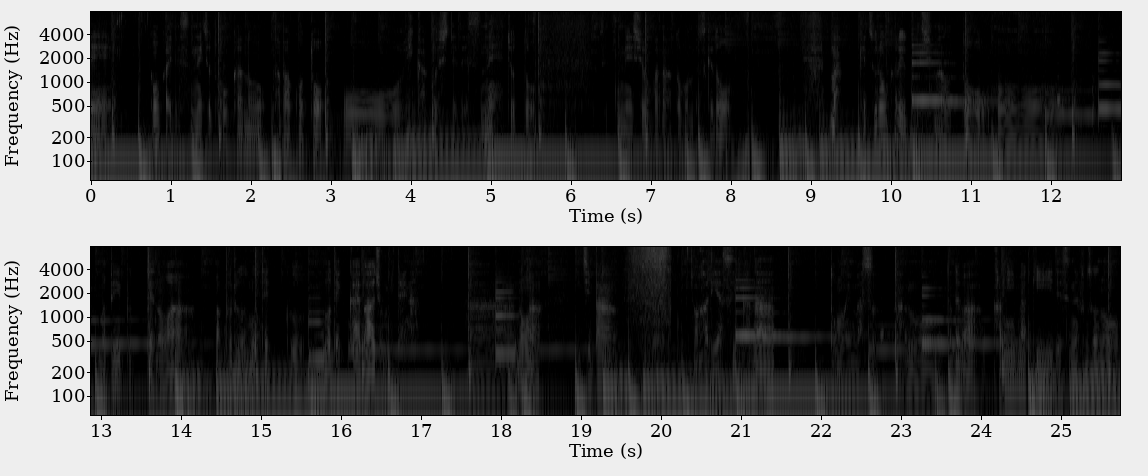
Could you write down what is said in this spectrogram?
で今回ですねちょっと他のタバコと比較してですねちょっと説明しようかなと思うんですけどまあ結論から言ってしまうと、まあ、ベープってのは、ま、プルームテックのでっかいバージョンみたいなのが一番分かりやすいかなと思います。あの例えば紙巻きですね普通の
